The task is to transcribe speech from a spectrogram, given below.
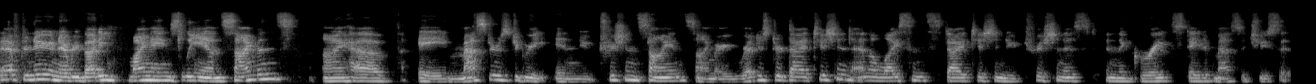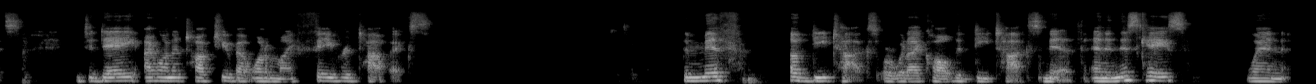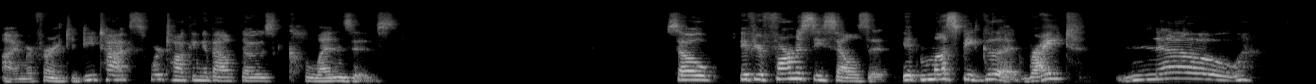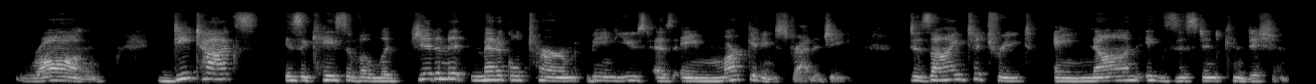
Good afternoon, everybody. My name's Leanne Simons. I have a master's degree in nutrition science. I'm a registered dietitian and a licensed dietitian nutritionist in the great state of Massachusetts. Today, I want to talk to you about one of my favorite topics the myth of detox, or what I call the detox myth. And in this case, when I'm referring to detox, we're talking about those cleanses. So if your pharmacy sells it, it must be good, right? No, wrong. Detox is a case of a legitimate medical term being used as a marketing strategy designed to treat a non existent condition.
